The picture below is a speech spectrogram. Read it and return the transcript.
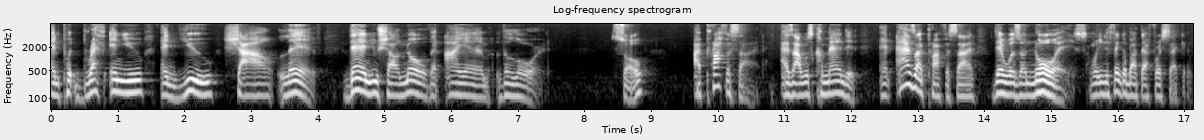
and put breath in you, and you shall live. Then you shall know that I am the Lord. So I prophesied as I was commanded. And as I prophesied, there was a noise. I want you to think about that for a second.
